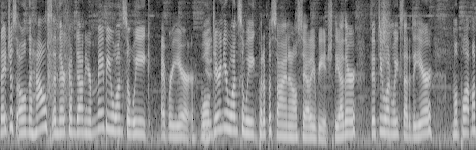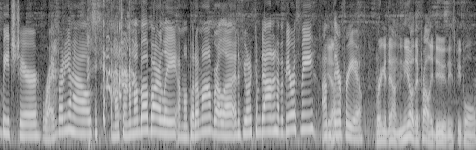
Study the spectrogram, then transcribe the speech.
They just own the house and they're come down here maybe once a week every year. Well, You- during your once a week, put up a sign and I'll stay out of your beach. The other 51 weeks out of the year, I'm gonna pull out my beach chair right in front of your house. I'm gonna turn on my Bob Barley. I'm gonna put on my umbrella. And if you want to come down and have a beer with me, I'm Yeah. there for you. Bring it down. And you know they probably do. These people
